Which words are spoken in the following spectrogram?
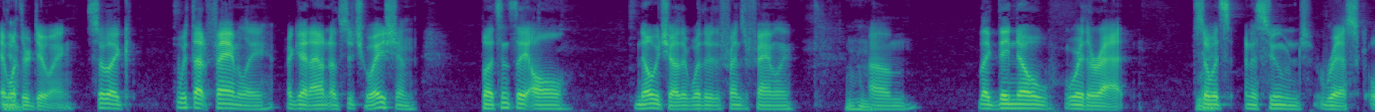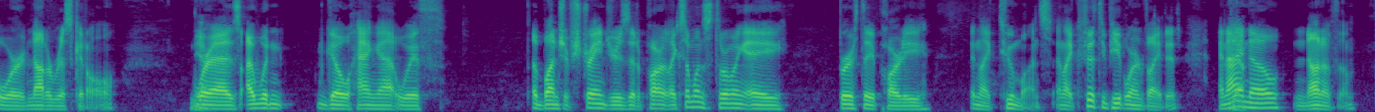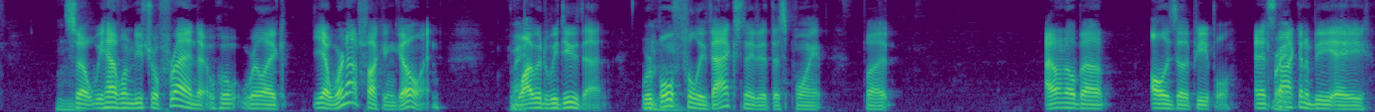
and Yeah. what they're doing. So like with that family, again, I don't know the situation, but since they all know each other, whether they're friends or family, Mm-hmm. um, like they know where they're at. So Right. it's an assumed risk or not a risk at all. Yeah. Whereas I wouldn't go hang out with a bunch of strangers at a party. Like someone's throwing a birthday party in like two months and like 50 people are invited. And I know none of them. Mhm. So we have one mutual friend who we're like, yeah, we're not fucking going. Right. Why would we do that? We're Mhm. both fully vaccinated at this point, but I don't know about all these other people. And it's Right. not going to be a,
